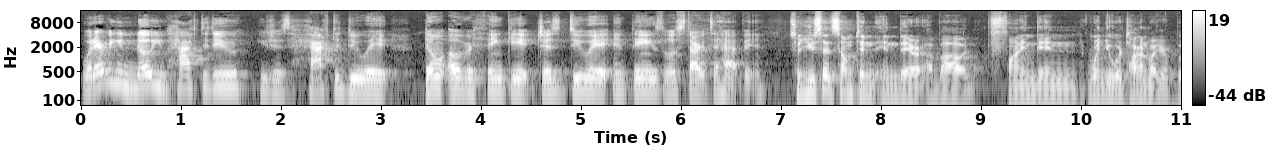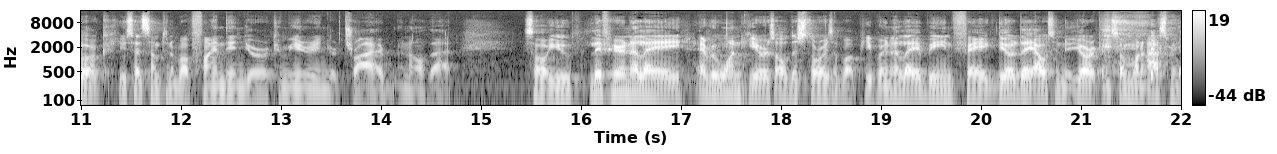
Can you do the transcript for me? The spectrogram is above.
Whatever you know you have to do, you just have to do it. Don't overthink it. Just do it, and things will start to happen. So you said something in there about finding when you were talking about your book. You said something about finding your community and your tribe and all that. So you live here in LA. Everyone hears all the stories about people in LA being fake. The other day I was in New York and someone asked me,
